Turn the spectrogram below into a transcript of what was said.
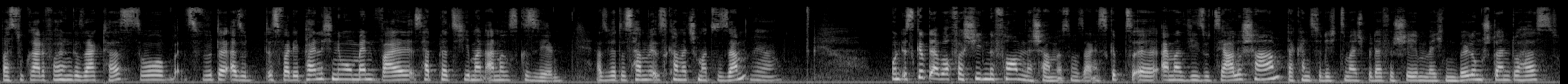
Was du gerade vorhin gesagt hast, so es wird also das war dir peinlich in dem Moment, weil es hat plötzlich jemand anderes gesehen. Also das haben wir, das kam jetzt schon mal zusammen. Ja. Und es gibt aber auch verschiedene Formen der Scham, müssen wir sagen. Es gibt äh, einmal die soziale Scham, da kannst du dich zum Beispiel dafür schämen, welchen Bildungsstand du hast.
